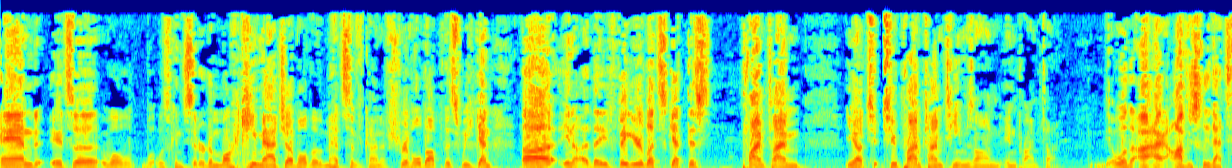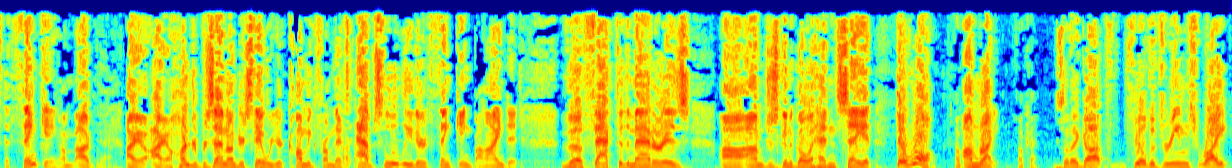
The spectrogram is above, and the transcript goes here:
and it's a well what was considered a marquee matchup, although the Mets have kind of shriveled up this weekend. Uh, you know, they figure let's get this primetime, you know, two, two primetime teams on in primetime. Well, I, I- obviously that's the thinking. I'm, I, I, I 100% understand where you're coming from. That's absolutely their thinking behind it. The fact of the matter is, uh, I'm just going to go ahead and say it. They're wrong. I'm right. Okay, so they got Field of Dreams right.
